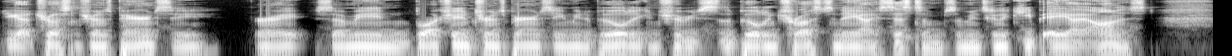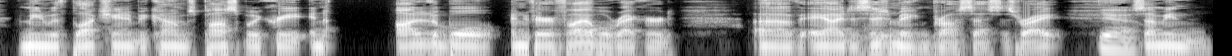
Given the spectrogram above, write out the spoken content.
you got trust and transparency right? So, I mean, blockchain transparency, and immutability contributes to the building trust in AI systems. I mean, it's going to keep AI honest. I mean, with blockchain, it becomes possible to create an auditable and verifiable record of AI decision making processes, right? Yeah. So, I mean,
